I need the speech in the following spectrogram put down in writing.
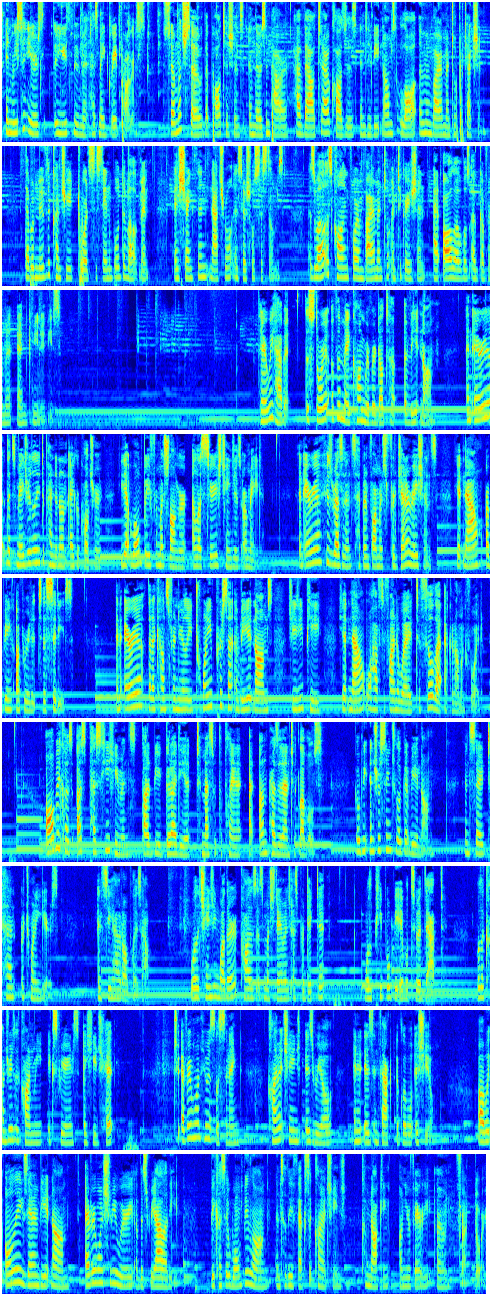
In recent years, the youth movement has made great progress, so much so that politicians and those in power have vowed to add clauses into Vietnam's law of environmental protection that would move the country towards sustainable development and strengthen natural and social systems as well as calling for environmental integration at all levels of government and communities. There we have it the story of the Mekong River Delta of Vietnam, an area that's majorly dependent on agriculture, yet won't be for much longer unless serious changes are made. An area whose residents have been farmers for generations, yet now are being uprooted to the cities. An area that accounts for nearly 20% of Vietnam's GDP yet now we'll have to find a way to fill that economic void. All because us pesky humans thought it'd be a good idea to mess with the planet at unprecedented levels. It will be interesting to look at Vietnam in, say, 10 or 20 years and see how it all plays out. Will the changing weather cause as much damage as predicted? Will the people be able to adapt? Will the country's economy experience a huge hit? To everyone who is listening, climate change is real and it is in fact a global issue. While we only examine Vietnam, everyone should be wary of this reality because it won't be long until the effects of climate change come knocking on your very own front door.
